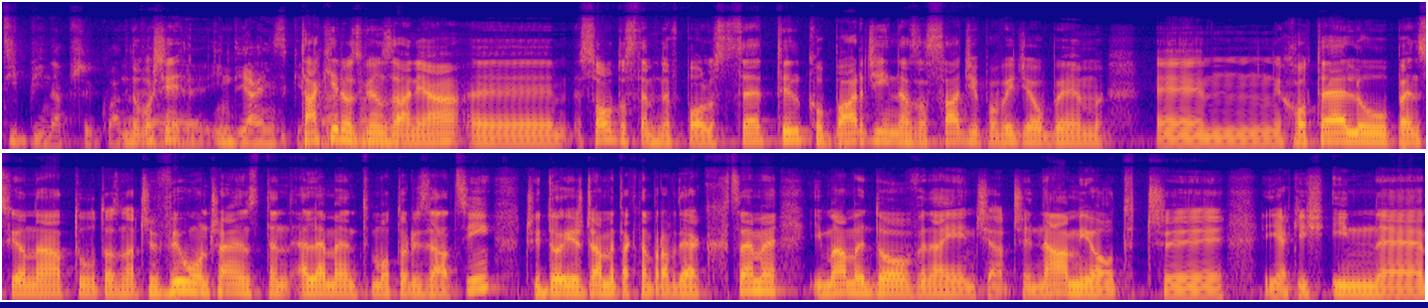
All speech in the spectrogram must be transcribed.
tipi na przykład, No właśnie e, indyjskie. Takie tak? rozwiązania y, są dostępne w Polsce, tylko bardziej na zasadzie powiedziałbym em, hotelu, pensjonatu, to znaczy wyłączając ten element motoryzacji, czyli dojeżdżamy tak naprawdę jak chcemy i mamy do wynajęcia czy namiot, czy jakieś inne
